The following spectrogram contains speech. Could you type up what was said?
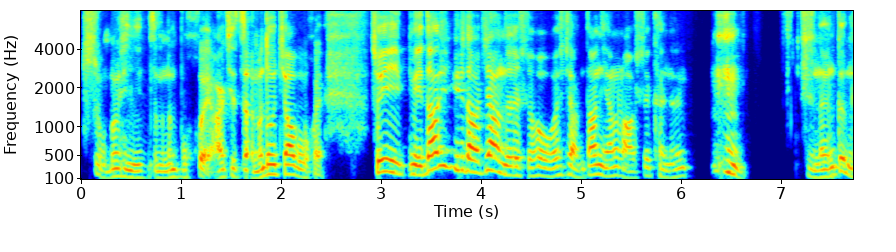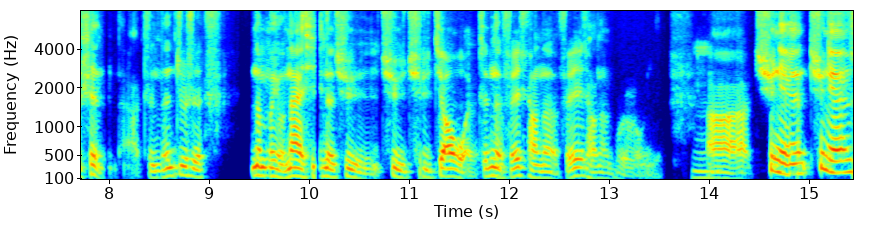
这种东西你怎么能不会，而且怎么都教不会。所以每当遇到这样的时候，我想当年老师可能 只能更甚啊，只能就是那么有耐心的去去去教我，真的非常的非常的不容易啊。去年去年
